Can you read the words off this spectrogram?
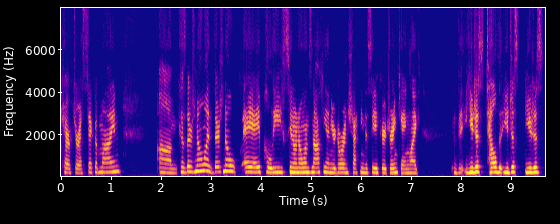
characteristic of mine. Um because there's no one there's no aa police you know no one's knocking on your door and checking to see if you're drinking. Like you just tell that you just you just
